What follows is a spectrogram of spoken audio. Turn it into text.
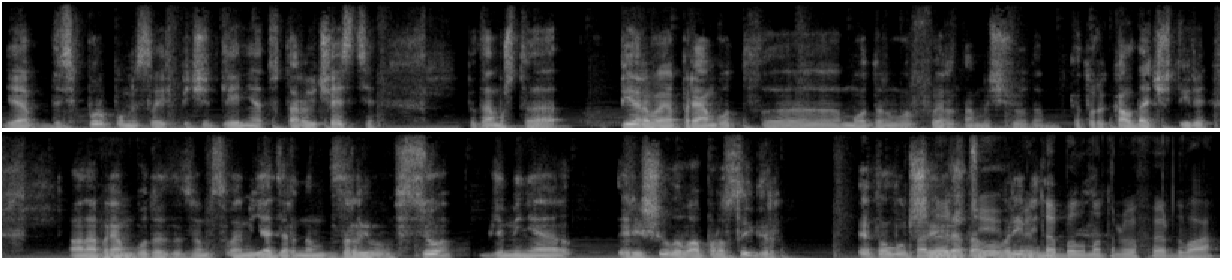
Я до сих пор помню свои впечатления от второй части, потому что первая прям вот э, Modern Warfare там еще, там, который Колда 4, она прям Мгм. вот этим своим ядерным взрывом все для меня решила вопрос игр. это лучшая игра того Подожди, времени. это был Modern Warfare 2.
